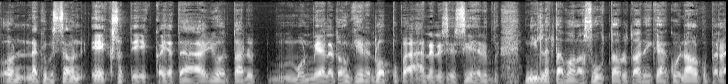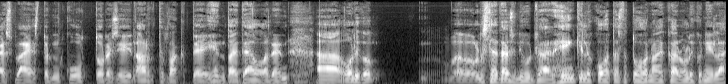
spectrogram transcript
on näkyvissä, on eksotiikka, ja tämä juontaa nyt mun mieleen tuohon kirjan loppupäähän, eli siis siihen, millä tavalla suhtaudutaan ikään kuin alkuperäisväestön kulttuurisiin artefakteihin tai tällainen. Ää, oliko oliko ne täysin niin henkilökohtaista tuohon aikaan, oliko niillä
